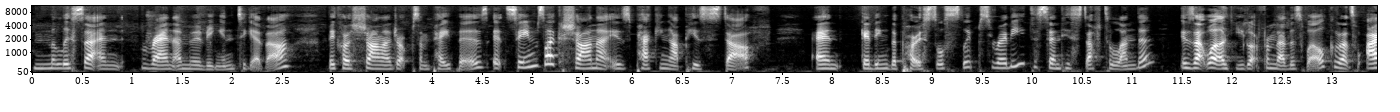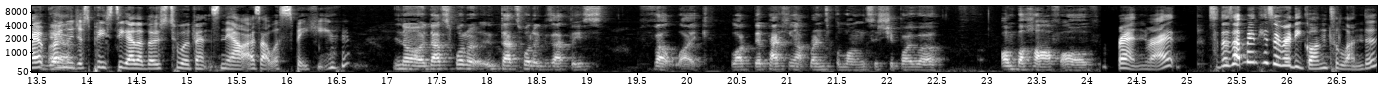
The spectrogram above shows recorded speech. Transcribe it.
Melissa and Wren are moving in together because Shana dropped some papers. It seems like Shana is packing up his stuff and getting the postal slips ready to send his stuff to London. Is that what like, you got from that as well? Because that's I've Yeah. only just pieced together those two events now as I was speaking. No, that's what that's what exactly felt like. Like they're packing up Wren's belongings to ship over on behalf of. Wren, right? So does that mean he's already gone to London?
